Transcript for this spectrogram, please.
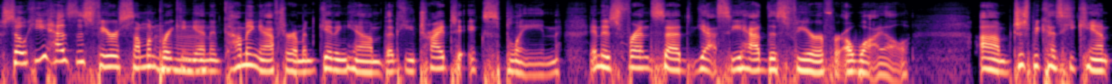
so he has this fear of someone breaking in and coming after him and getting him that he tried to explain. And his friend said, yes, he had this fear for a while. Um, just because he can't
